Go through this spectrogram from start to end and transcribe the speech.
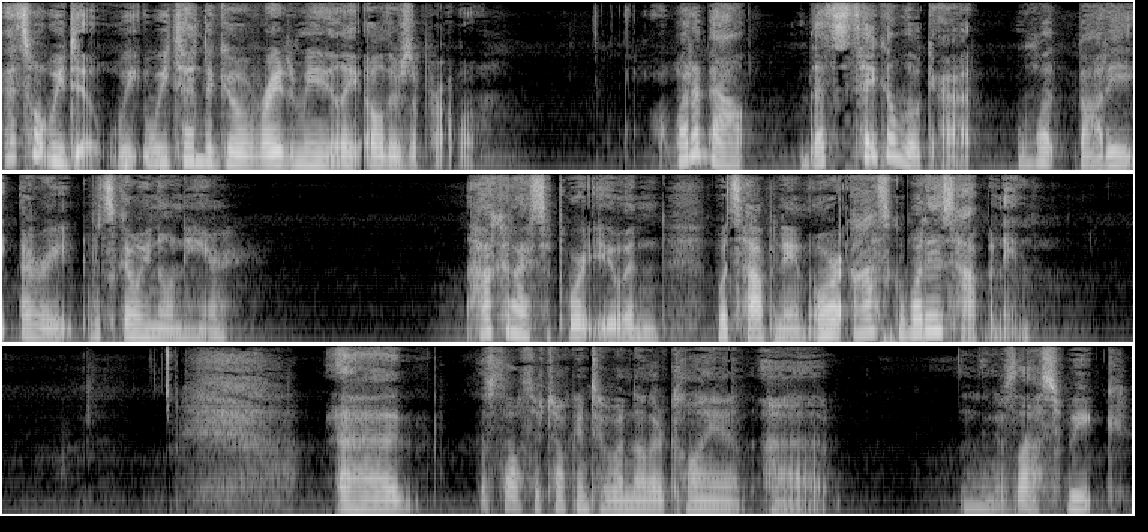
that's what we do. We, we tend to go right immediately, oh, there's a problem. What about, let's take a look at what body, all right, what's going on here? How can I support you and what's happening? Or ask what is happening? Uh, I was also talking to another client, uh, I think it was last week.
